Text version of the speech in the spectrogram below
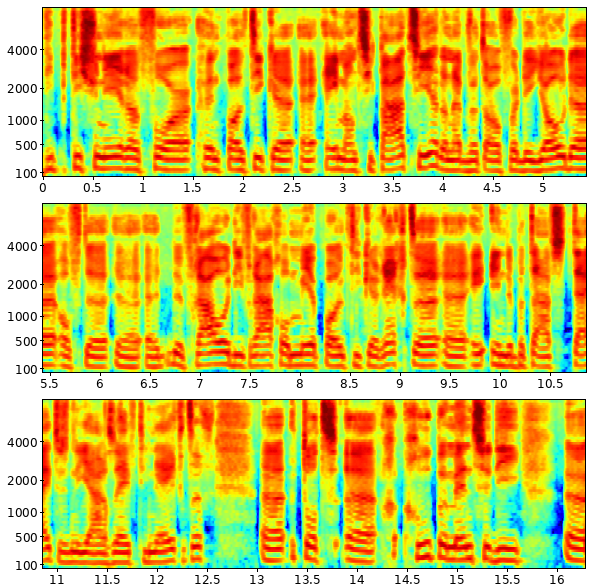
die petitioneren voor hun politieke emancipatie. Dan hebben we het over de Joden of de, de vrouwen die vragen om meer politieke rechten in de Bataafse tijd, dus in de jaren 1790. tot groepen mensen die uh,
